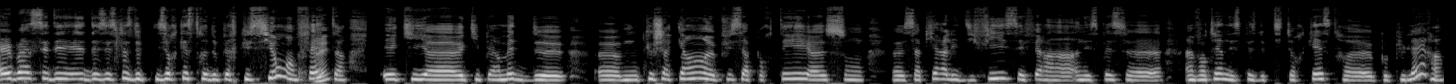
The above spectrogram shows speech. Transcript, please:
Eh ben, c'est des, des espèces de petits orchestres de percussion en fait, et qui qui permettent de que chacun puisse apporter son sa pierre à l'édifice et faire un, un espèce inventer un espèce de petit orchestre populaire.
